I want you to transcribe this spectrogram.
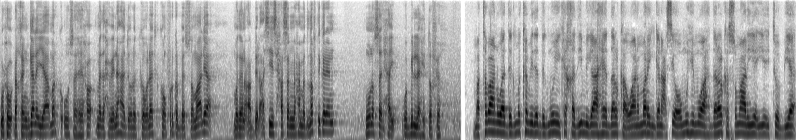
wuxuu dhaqangalayaa marka uu saxiixo madaxweynaha dowlad goboleedka koonfur galbeed soomaaliya mudan cabdilcasiis xasan maxamed laftigaren wuuna saxiixay wabilaahi towfiiq matabaan waa degmo ka mid a degmooyinka qadiimiga ah ee dalka waana marin ganacsi oo muhiim u ah dalalka soomaaliya iyo itoobiya.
